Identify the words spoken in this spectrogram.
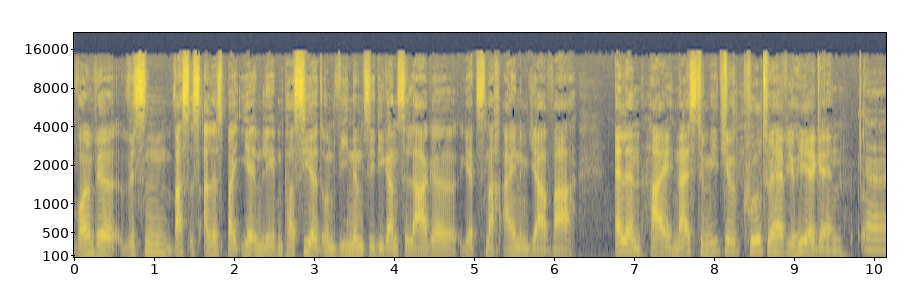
wollen wir wissen, was ist alles bei ihr im Leben passiert und wie nimmt sie die ganze Lage jetzt nach einem Jahr wahr. Ellen, hi, nice to meet you. Cool to have you here again. Uh,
